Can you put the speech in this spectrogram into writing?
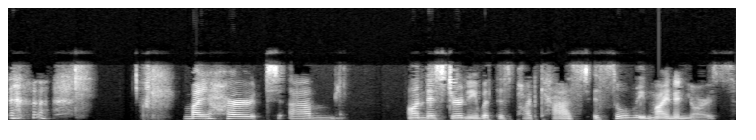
my heart um, on this journey with this podcast is solely mine and yours.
